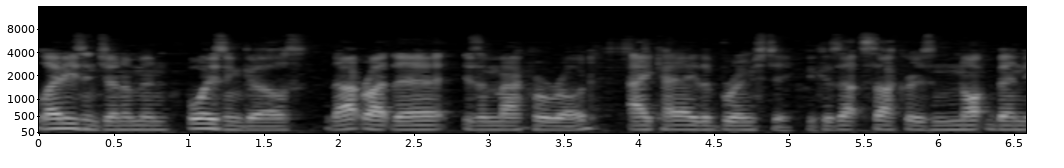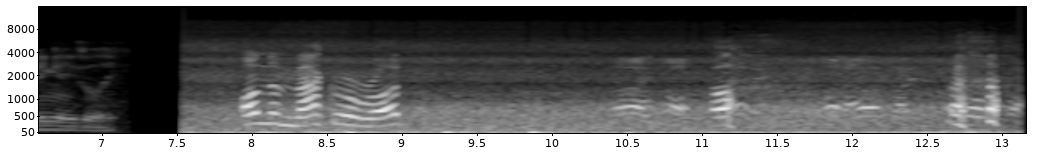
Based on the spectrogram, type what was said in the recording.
Ladies and gentlemen, boys and girls, that right there is a mackerel rod, aka the broomstick, because that sucker is not bending easily. On the mackerel rod. Oh.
